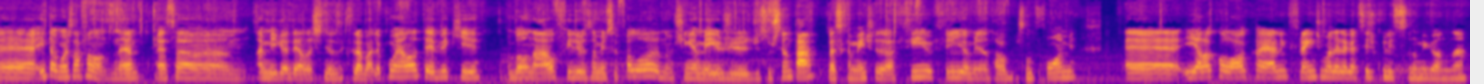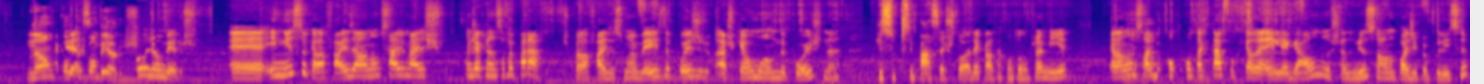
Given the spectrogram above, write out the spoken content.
É, então, como eu estava falando, né? Essa amiga dela chinesa que trabalha com ela teve que abandonar o filho, que você falou, não tinha meios de, de sustentar, basicamente, era fio, frio, a menina tava passando fome. É, e ela coloca ela em frente a uma delegacia de polícia, se não me engano, né? Não, Corpo de. Bombeiros. Ou de bombeiros. É, e nisso que ela faz, ela não sabe mais onde a criança foi parar. Tipo, ela faz isso uma vez, depois, acho que é um ano depois, né? Que isso se passa a história que ela tá contando pra Mia. Ela não Uhum. sabe como contactar, porque ela é ilegal nos Estados Unidos, ela não pode ir pra polícia.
